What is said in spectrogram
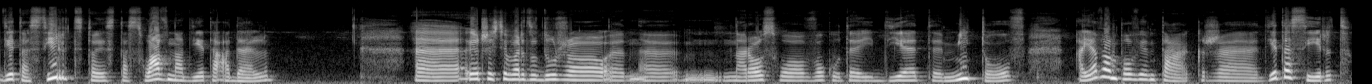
dieta SIRT, to jest ta sławna dieta Adele. I oczywiście bardzo dużo e, e, narosło wokół tej diety mitów, a ja Wam powiem tak, że dieta SIRT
